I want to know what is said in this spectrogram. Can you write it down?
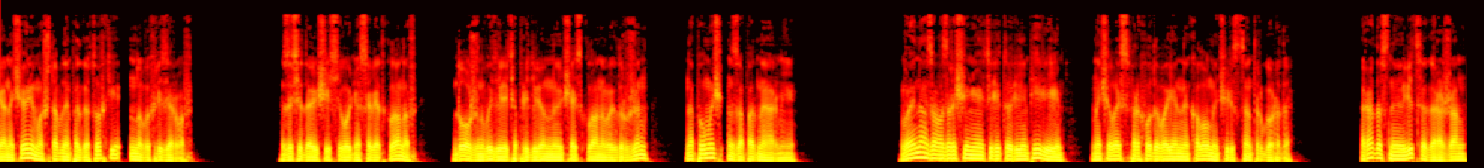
о начале масштабной подготовки новых резервов. Заседающий сегодня Совет кланов должен выделить определенную часть клановых дружин на помощь Западной армии. Война за возвращение территории империи началась с прохода военной колонны через центр города. Радостные лица горожан,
